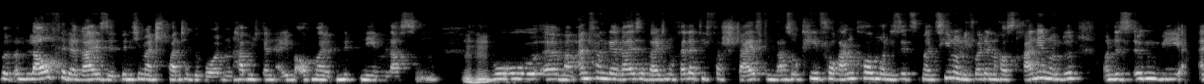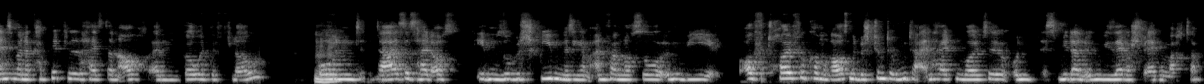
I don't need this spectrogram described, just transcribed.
im Laufe der Reise bin ich immer entspannter geworden und habe mich dann eben auch mal mitnehmen lassen. Mhm. Wo ähm, am Anfang der Reise war ich noch relativ versteift und war so, okay, vorankommen und das ist jetzt mein Ziel und ich wollte nach Australien und und das irgendwie eins meiner Kapitel heißt dann auch ähm, Go with the Flow. Mhm. Und da ist es halt auch eben so beschrieben, dass ich am Anfang noch so irgendwie auf Teufel komm raus eine bestimmte Route einhalten wollte und es mir dann irgendwie selber schwer gemacht habe.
